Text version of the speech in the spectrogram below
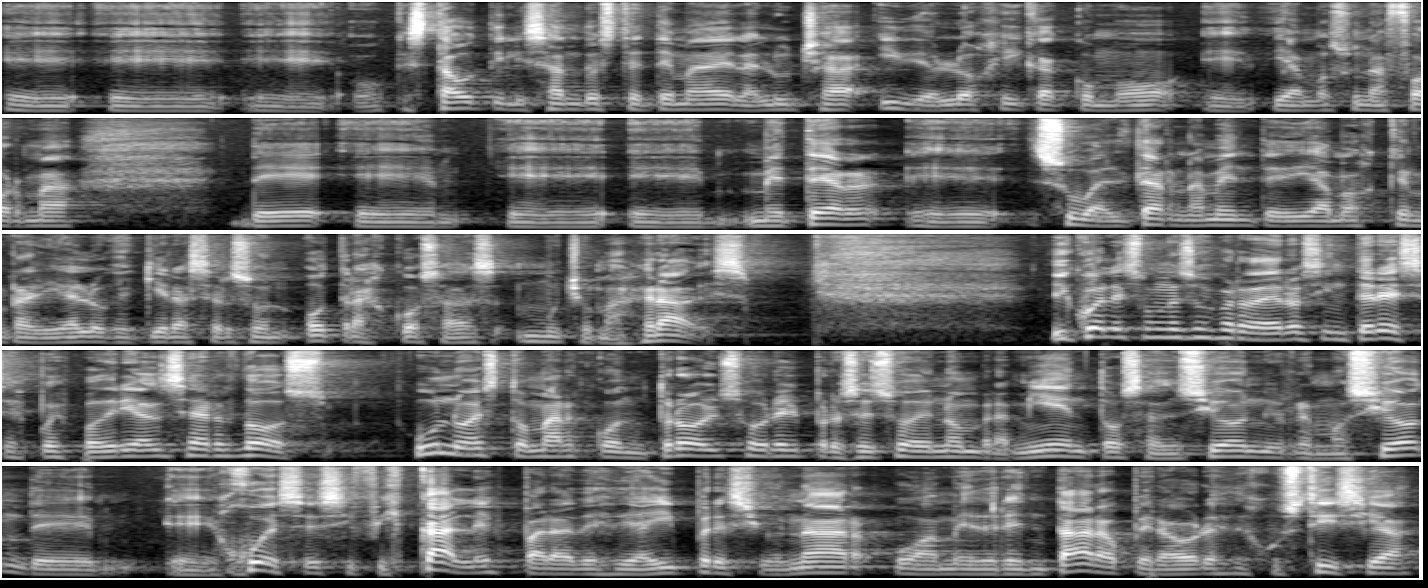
Eh, o que está utilizando este tema de la lucha ideológica como, digamos, una forma de eh, eh, eh, meter subalternamente, digamos, que en realidad lo que quiere hacer son otras cosas mucho más graves. ¿Y cuáles son esos verdaderos intereses? Pues podrían ser dos. Uno es tomar control sobre el proceso de nombramiento, sanción y remoción de jueces y fiscales para desde ahí presionar o amedrentar a operadores de justicia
